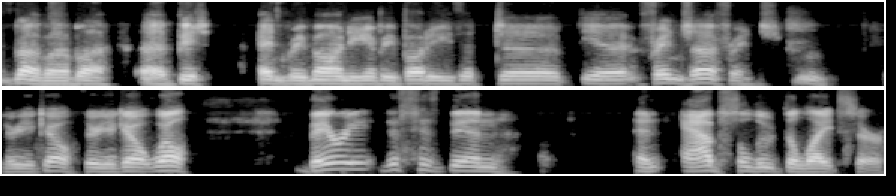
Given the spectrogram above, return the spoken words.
blah blah blah bit, and reminding everybody that yeah, friends are friends. Mm. There you go. There you go. Well, Barry, this has been an absolute delight, sir.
